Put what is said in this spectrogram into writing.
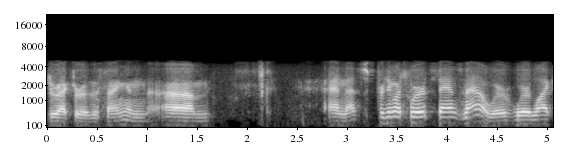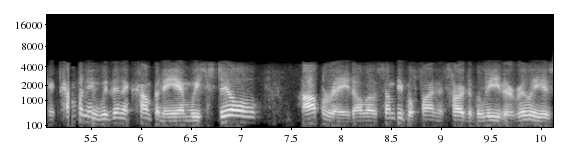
director of the thing. And um, and that's pretty much where it stands now. We're we're like a company within a company, and we still operate, although some people find this hard to believe, it really is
